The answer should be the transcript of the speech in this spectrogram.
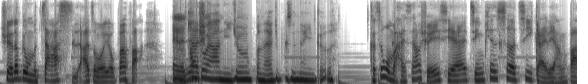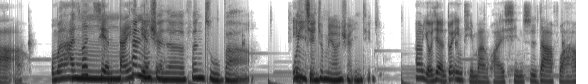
学的比我们扎实啊，怎么有办法？哎，人家对啊，你就本来就不是那一个。可是我们还是要学一些晶片设计改良吧，我们还是会简单一点。看你选的分组吧，我以前就没有选硬体组。那有些人对硬体满怀心智大富啊，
